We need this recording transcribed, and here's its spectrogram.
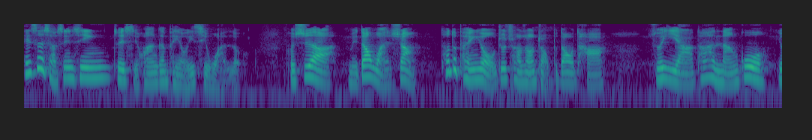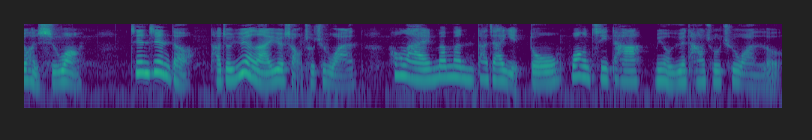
黑色小星星最喜欢跟朋友一起玩了，可是啊，每到晚上，他的朋友就常常找不到他，所以啊，他很难过又很失望。渐渐的，他就越来越少出去玩。后来，慢慢大家也都忘记他，没有约他出去玩了。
